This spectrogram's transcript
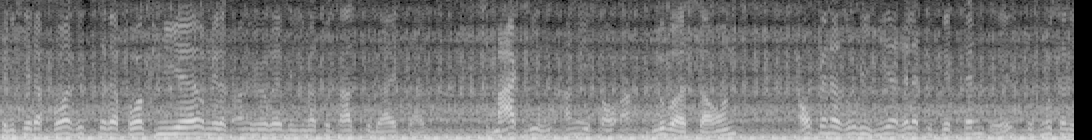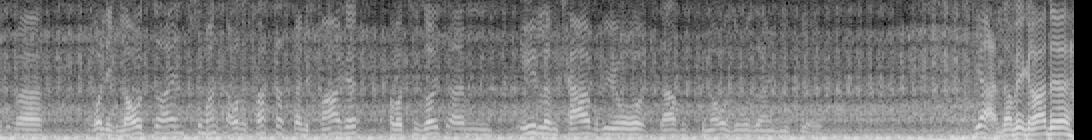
Wenn ich hier davor sitze, davor knie und mir das anhöre, bin ich immer total begeistert. Ich mag diesen Ami V8 Blubber Sound, auch wenn er so wie hier relativ dezent ist. Das muss ja nicht immer rollig laut sein. Zu manchen Autos passt das, keine Frage. Aber zu solch einem edlen Cabrio darf es genau so sein, wie es hier ist. Ja, da wir gerade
